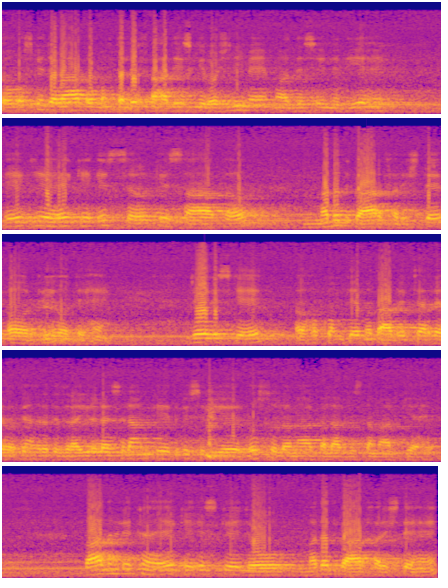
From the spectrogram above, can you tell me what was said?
تو اس کے جواب مختلف احادیث کی روشنی میں محدثین نے دیے ہیں۔ ایک یہ ہے کہ اس کے ساتھ مددگار فرشتے اور بھی ہوتے ہیں جو اس کے حکم کے مطابق چل رہے ہوتے ہیں۔ حضرت اسرائیل علیہ السلام کے تو اس لیے رسولنا کا لفظ استعمال کیا ہے۔ بعد نے لکھا ہے کہ اس کے جو مددگار فرشتے ہیں،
